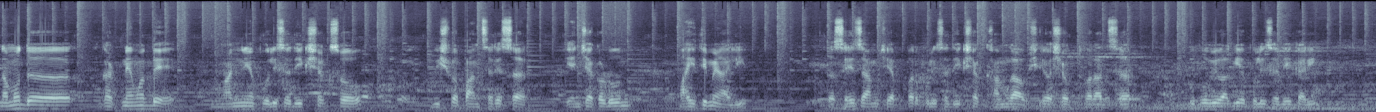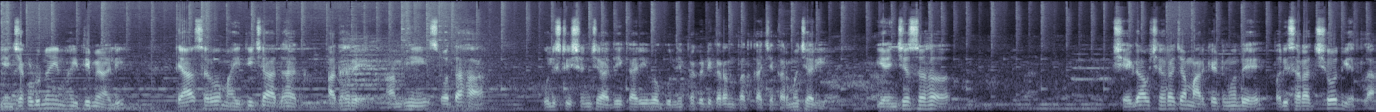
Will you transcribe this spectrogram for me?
नमूद घटनेमध्ये माननीय पोलीस अधीक्षक सो विश्व पानसरे सर यांच्याकडून माहिती मिळाली. तसेच आमचे अप्पर पोलीस अधीक्षक खामगाव श्री अशोक थोरात सर उपविभागीय पोलीस अधिकारी यांच्याकडूनही माहिती मिळाली. त्या सर्व माहितीच्या आधार आधारे आम्ही स्वतः पोलीस स्टेशनचे अधिकारी व गुन्हे प्रकटीकरण पथकाचे कर्मचारी यांच्यासह शेगाव शहराच्या मार्केटमध्ये परिसरात शोध घेतला.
